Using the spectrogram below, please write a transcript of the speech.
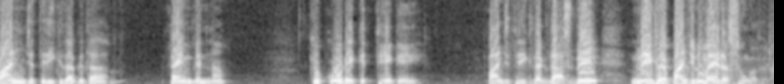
5 ਤਰੀਕ ਤੱਕ ਦਾ ਟਾਈਮ ਦੇਣਾ ਕਿ ਉਹ ਘੋੜੇ ਕਿੱਥੇ ਗਏ? 5 ਤਰੀਕ ਤੱਕ ਦੱਸ ਦੇ, ਨਹੀਂ ਫਿਰ 5 ਨੂੰ ਮੈਂ ਦੱਸੂਗਾ ਫਿਰ।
